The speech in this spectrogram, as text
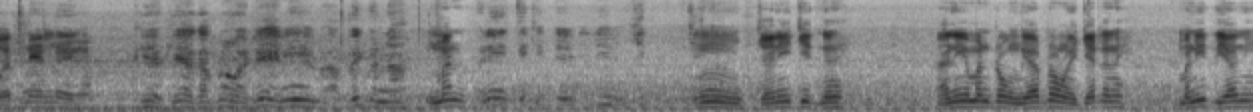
ปิดแน่นเลยครับเคลียร์เคลียร์กับน้องไอ้เร่นี่ปิดกันนะมันอันนี้ติดติดติดติดจิตจิตอืมเจนี่จิตนะอันนี้มันตรงเดียวตรงไหนเจ็ดนะนี่มันนิดเดียวนี่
